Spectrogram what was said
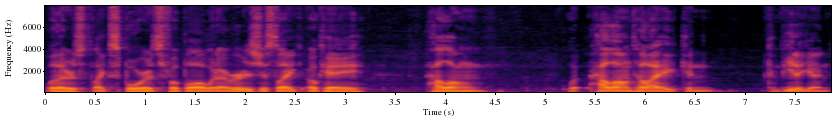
whether it's like sports, football, whatever, is just like, okay, how long, how long until I can compete again?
